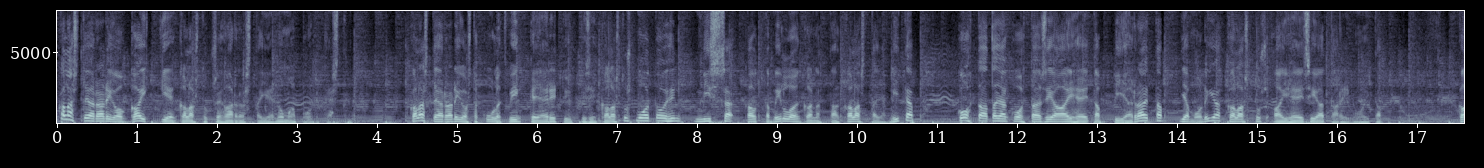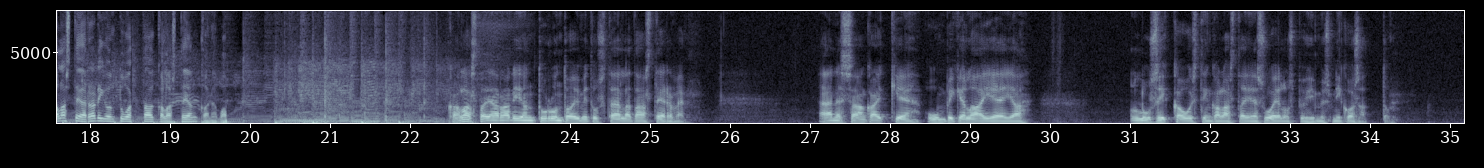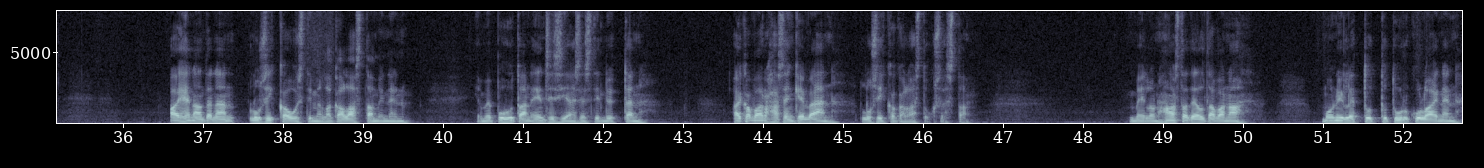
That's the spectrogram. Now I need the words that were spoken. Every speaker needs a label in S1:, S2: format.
S1: Kalastajaradio on kaikkien kalastuksen harrastajien oma podcast. Kalastajaradiosta kuulet vinkkejä erityyppisiin kalastusmuotoihin, missä kautta milloin kannattaa kalastaa ja mitä, kohtaat ajankohtaisia aiheita, vieraita ja monia kalastusaiheisia tarinoita. Kalastajaradion tuottaa Kalastajan kanava.
S2: Kalastajan radion Turun toimitus täällä taas terve. Äänessä on kaikkien umpikelaajien ja lusikkauistin kalastajien suojeluspyhimys Nikosatto. Aiheena on tänään lusikkauistimella kalastaminen ja me puhutaan ensisijaisesti nyt tämän aika varhaisen kevään lusikkakalastuksesta. Meillä on haastateltavana monille tuttu turkulainen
